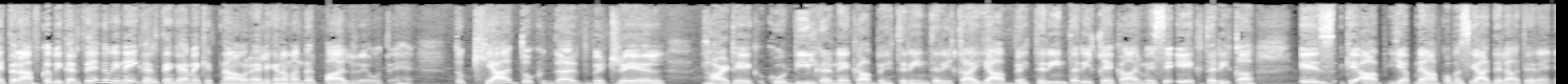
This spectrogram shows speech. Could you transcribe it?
एतराफ़ कभी करते हैं, कभी नहीं करते हैं कि हमें कितना हो रहा है, लेकिन हम अंदर पाल रहे होते हैं। तो क्या दुख, दर्द बिट्रेयल हार्ट एक को डील करने का बेहतरीन तरीका या बेहतरीन तरीक़े कार में से एक तरीका इज़ कि आप ये अपने आप को बस याद दिलाते रहें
